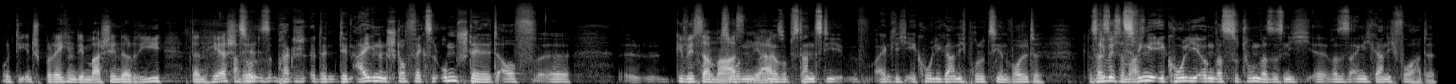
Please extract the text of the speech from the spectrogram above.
und die entsprechende Maschinerie dann herstellt. Also praktisch äh, den, den, eigenen Stoffwechsel umstellt auf äh, gewissermaßen ja. einer Substanz, die eigentlich E. coli gar nicht produzieren wollte. Das heißt, ich zwinge E. coli irgendwas zu tun, was es nicht, äh, was es eigentlich gar nicht vorhatte.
